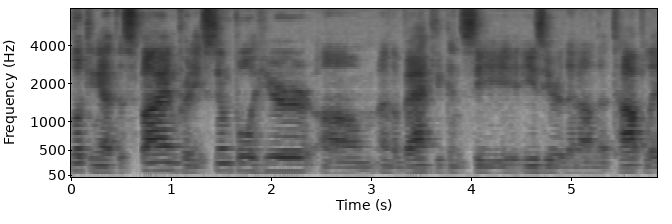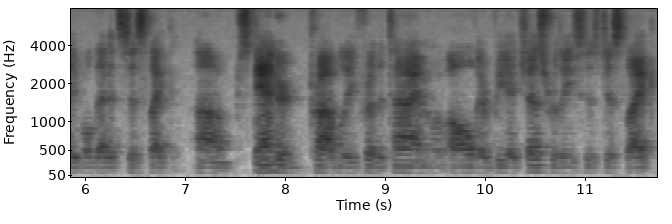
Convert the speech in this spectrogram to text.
Looking at the spine, pretty simple here. Um, on the back you can see easier than on the top label that it's just like um, standard probably for the time all their VHS releases just like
